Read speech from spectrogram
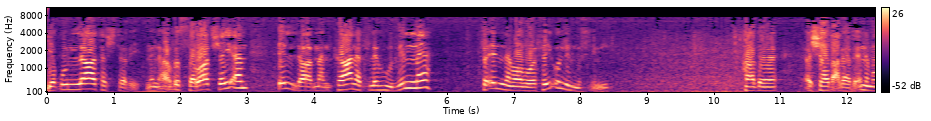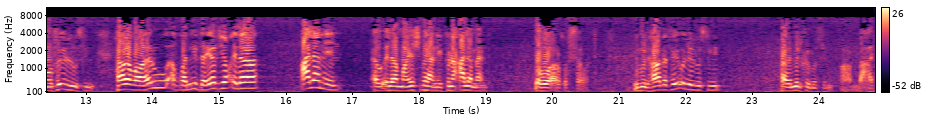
يقول لا تشتري من أرض السواد شيئا إلا من كانت له ذمة فإنما هو شيء للمسلمين. هذا الشهد على هذا إنما هو شيء للمسلمين. هذا ظاهره الضمير يرجع إلى علم أو إلى ما يشبه أن يكون علما. وهو أرض السواد يقول هذا شيء للمسلمين. هذا ملك المسلمين. بعد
